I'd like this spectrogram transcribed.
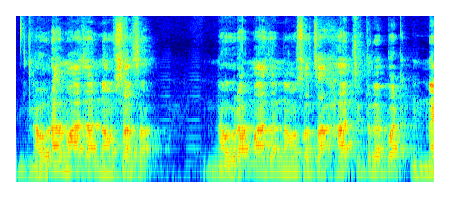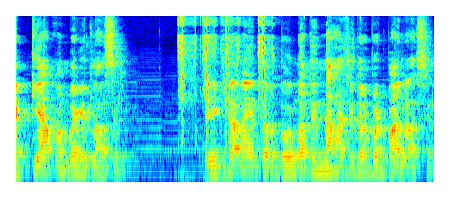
नवरा माझा नवसाचा. नवरा माझा नवसाचा हा चित्रपट नक्की आपण बघितला असेल. एकदा नाही तर दोनदा तीनदा हा चित्रपट पाहिला असेल.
